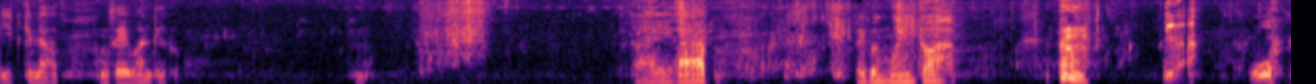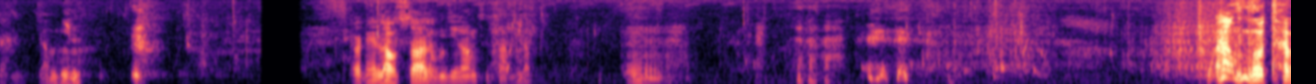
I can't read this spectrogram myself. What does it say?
ดีดกันแล้วครับสงสัยว่ามันถือหรอกอืมไปครับ ไปเบิ่งหอยต่อครับเดือโอ้จำหินตอนนี้ลองซ่อนเดี๋ยวผมจะลองสิบสามครับ อืม อ้าวหมดแล้ว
